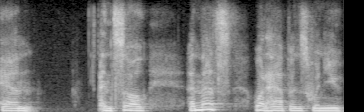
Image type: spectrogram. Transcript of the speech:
and and so and that's what happens when you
